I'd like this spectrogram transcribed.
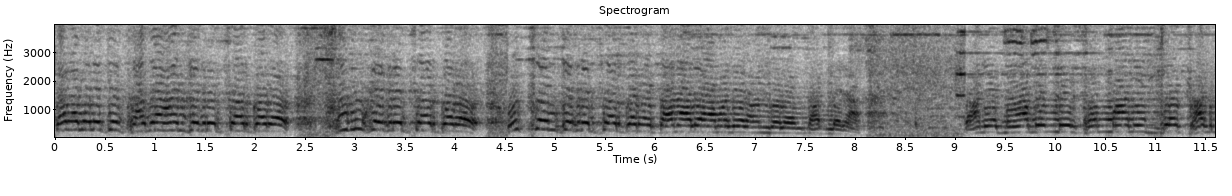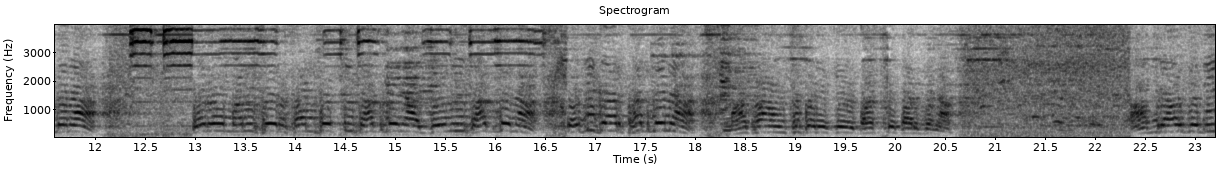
তারা বলেছে শাহজাহানকে গ্রেফতার করো শিবুকে গ্রেফতার করো, উত্তমকে গ্রেফতার করো তা নাহলে আমাদের আন্দোলন থাকবে না। তাহলে মা বোনদের সম্মান, ইজ্জত থাকবে না। কোন মানুষের সম্পত্তি থাকবে না, জমি থাকবে না, অধিকার থাকবে না, মাথা উঁচু করে কেউ বাঁচতে পারবে না। আমরাও যদি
